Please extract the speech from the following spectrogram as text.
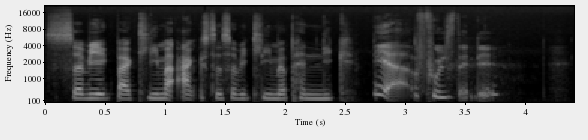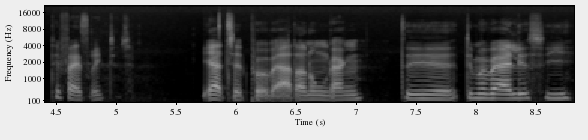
Så er vi ikke bare klimaangste, så er vi klimapanik. Ja, fuldstændig. Det er faktisk rigtigt. Jeg er tæt på at være der nogle gange. Det, det må være ærligt at sige.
